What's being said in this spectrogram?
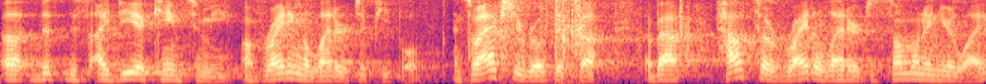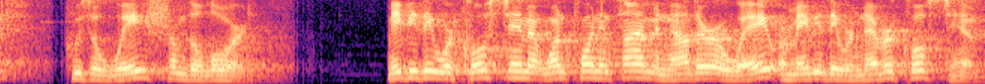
uh, this, this idea came to me of writing a letter to people. And so I actually wrote this up about how to write a letter to someone in your life who's away from the Lord. Maybe they were close to Him at one point in time and now they're away, or maybe they were never close to Him.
